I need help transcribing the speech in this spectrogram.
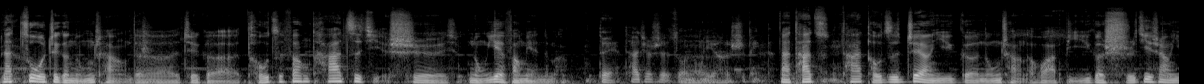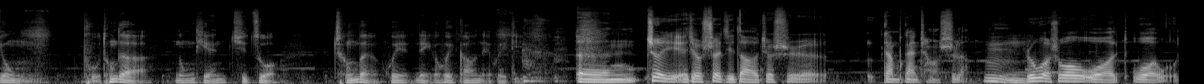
那做这个农场的这个投资方他自己是农业方面的吗？对，他就是做农业和食品的。那他他投资这样一个农场的话，比一个实际上用普通的农田去做，成本会哪个会高，哪个会低？嗯，这也就涉及到就是干不干尝试了。嗯如果说我我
